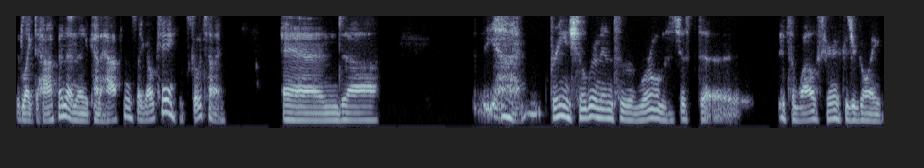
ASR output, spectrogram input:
it'd like to happen. And then it kind of happened. It's like okay it's go time. And uh yeah, bringing children into the world is just uh, it's a wild experience because you're going,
